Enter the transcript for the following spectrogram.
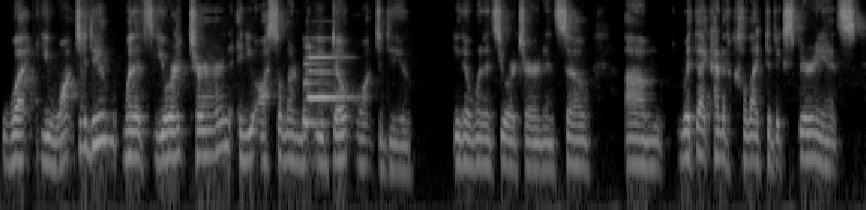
what you want to do when it's your turn and you also learn what you don't want to do you know when it's your turn. And so um, with that kind of collective experience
